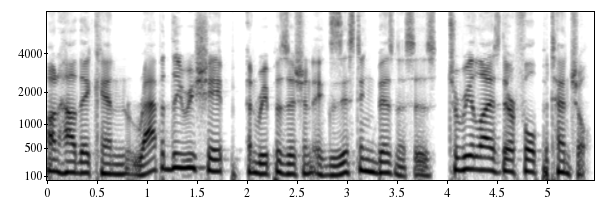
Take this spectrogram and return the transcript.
on how they can rapidly reshape and reposition existing businesses to realize their full potential.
